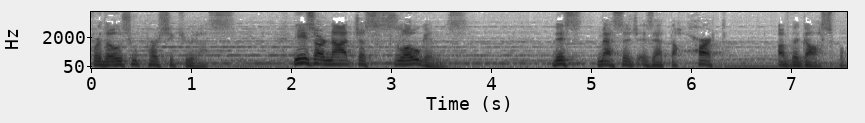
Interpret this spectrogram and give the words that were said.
for those who persecute us. These are not just slogans. This message is at the heart of the gospel.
